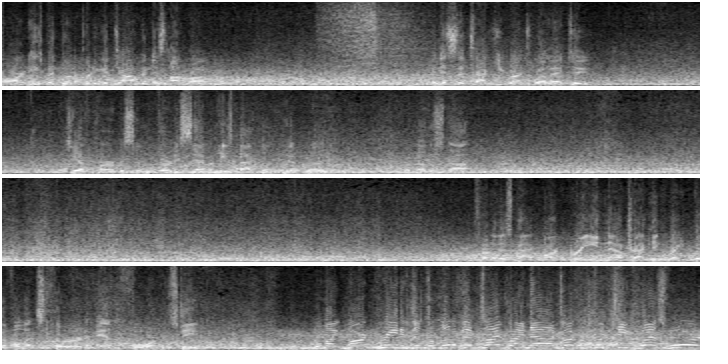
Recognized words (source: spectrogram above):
car, and he's been doing a pretty good job in this hot rod. And this is a track he runs well at, too. Jeff Purvis in the 37. He's back on pit road for another stop. In front of this pack, Mark Green now tracking Greg Biffle. That's third and fourth. Steve? Well, Mike, Mark Green is just a little bit tight right now. I talked to crew chief Wes Ward,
